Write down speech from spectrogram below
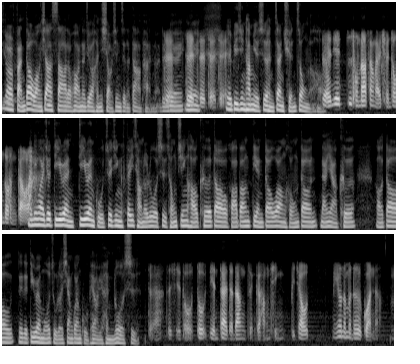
要反倒往下杀的话，那就要很小心这个大盘了，对不对？对对对对因为毕竟他们也是很占权重了哈。对，因为自从拉上来，权重都很高了。那另外就低润低润股最近非常的弱势，从金豪科到华邦电到旺宏到南亚科，哦，到这个低润模组的相关股票也很弱势。对啊，这些都都连带的让整个行情比较没有那么乐观了、嗯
